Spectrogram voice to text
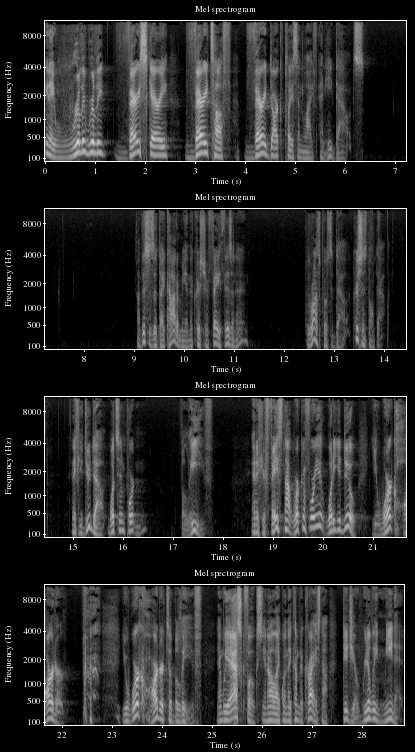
in a really, really very scary, very tough, very dark place in life, and he doubts. Now, this is a dichotomy in the Christian faith, isn't it? Because we're not supposed to doubt. Christians don't doubt. And if you do doubt, what's important? Believe. And if your faith's not working for you, what do you do? You work harder. you work harder to believe. And we ask folks, you know, like when they come to Christ, now, did you really mean it?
